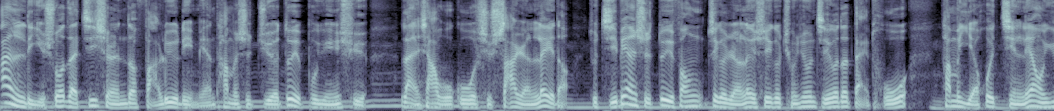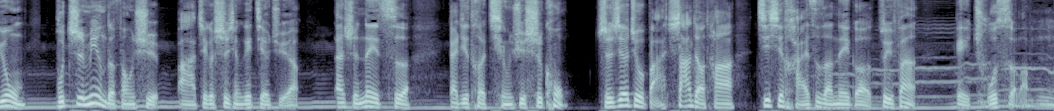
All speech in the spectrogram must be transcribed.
按理说，在机器人的法律里面，他们是绝对不允许滥杀无辜、去杀人类的。就即便是对方这个人类是一个穷凶极恶的歹徒，他们也会尽量用不致命的方式把这个事情给解决。但是那次盖吉特情绪失控，直接就把杀掉他机器孩子的那个罪犯。给处死了。嗯，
